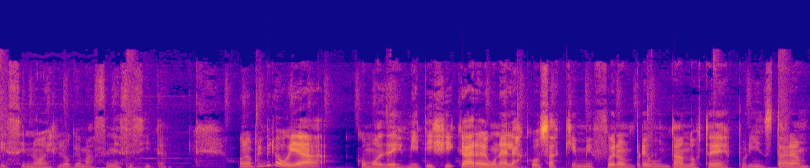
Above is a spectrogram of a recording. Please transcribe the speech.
ese no es lo que más se necesita. Bueno, primero voy a como desmitificar algunas de las cosas que me fueron preguntando ustedes por Instagram.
